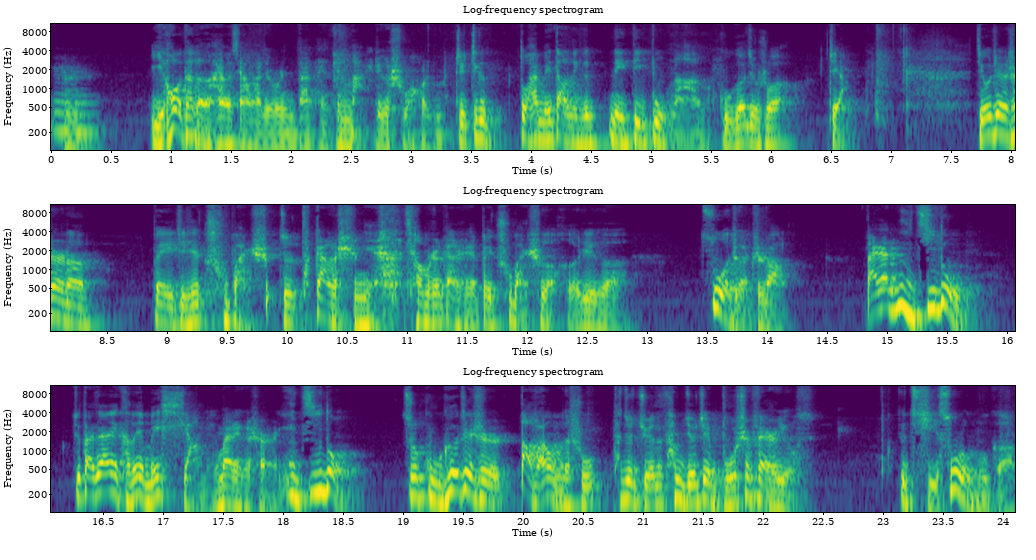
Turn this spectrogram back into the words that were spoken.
嗯，以后他可能还有想法，就是你大概可以买这个书啊，或者什么，这这个都还没到那个那地步呢啊。谷歌就说这样，结果这个事儿呢，被这些出版社，就是他干了十年，乔布斯干了十年，被出版社和这个作者知道了，大家一激动，就大家也可能也没想明白这个事儿，一激动，就是谷歌这是盗版我们的书，他就觉得他们觉得这不是 fair use，就起诉了谷歌了，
